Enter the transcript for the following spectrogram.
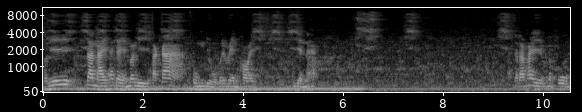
ตอนนี้ด้านในฮะจะเห็นว่ามีตะกร้าคุมอยู่บริเวณคอยเย็นนะฮะจะทำให้อุณหภูมิ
